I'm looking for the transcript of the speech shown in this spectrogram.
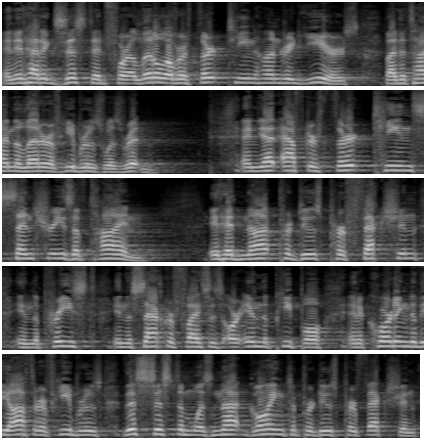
and it had existed for a little over 1,300 years by the time the letter of Hebrews was written. And yet, after 13 centuries of time, It had not produced perfection in the priest, in the sacrifices, or in the people. And according to the author of Hebrews, this system was not going to produce perfection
